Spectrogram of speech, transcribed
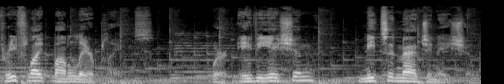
Free Flight Model Airplanes, where aviation meets imagination.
